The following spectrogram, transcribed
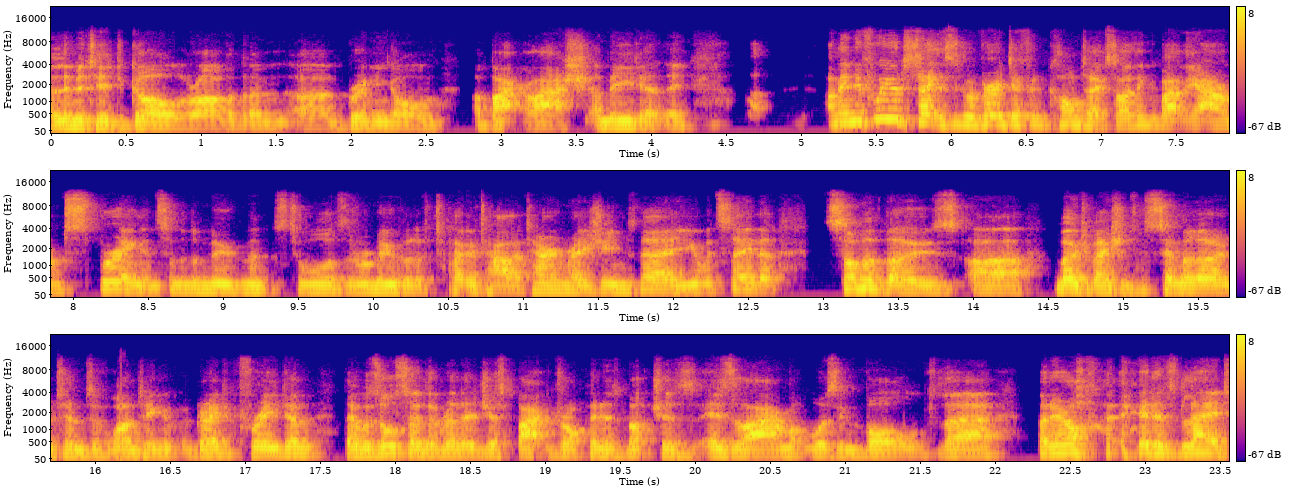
limited goal rather than bringing on a backlash immediately. I mean, if we were to take this into a very different context, I think about the Arab Spring and some of the movements towards the removal of totalitarian regimes there. You would say that some of those uh, motivations were similar in terms of wanting greater freedom. There was also the religious backdrop in as much as Islam was involved there. But it, it has led,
